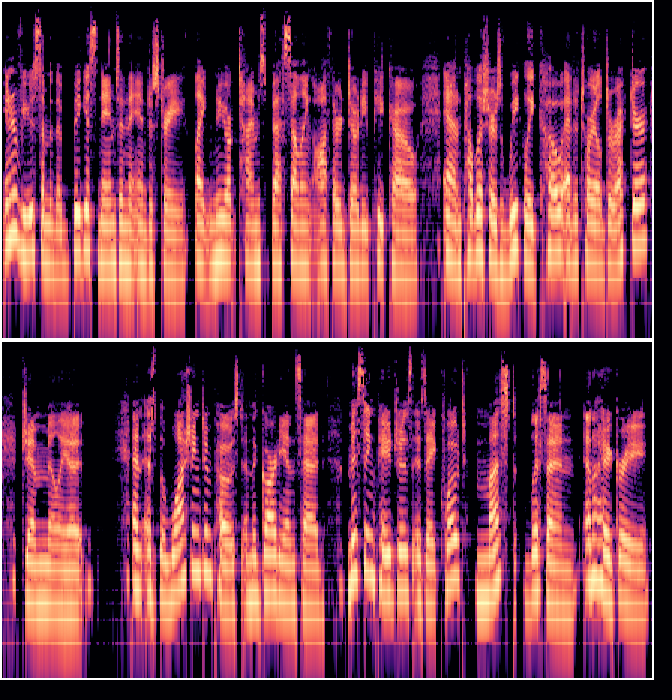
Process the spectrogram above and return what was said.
interviews some of the biggest names in the industry, like New York Times bestselling author Jodi Picoult and Publishers Weekly co-editorial director Jim Milliot. And as the Washington Post and the Guardian said, Missing Pages is a quote, must listen. And I agree.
